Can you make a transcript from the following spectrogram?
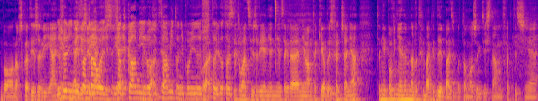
bo na przykład jeżeli ja nie... Jeżeli nie ja, zagrałeś jeżeli z ja, dziadkami i rodzicami, to nie powinieneś dokładnie. tego tak... W sytuacji, jeżeli ja nie, nie zagrałem, nie mam takiego doświadczenia, to nie powinienem nawet chyba gdybać, bo to może gdzieś tam faktycznie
